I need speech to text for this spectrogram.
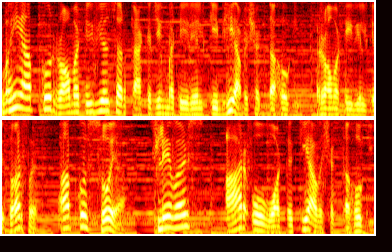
वहीं आपको रॉ मटेरियल्स और पैकेजिंग मटेरियल की भी आवश्यकता होगी। रॉ मटेरियल के तौर पर आपको soya flavours R O water की आवश्यकता होगी।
